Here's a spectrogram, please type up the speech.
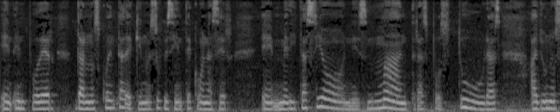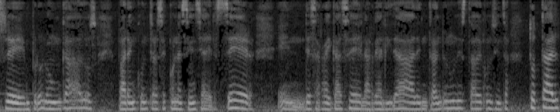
en, poder darnos cuenta de que no es suficiente con hacer eh, meditaciones, mantras, posturas, ayunos eh, prolongados para encontrarse con la esencia del ser, en desarraigarse de la realidad, entrando en un estado de conciencia total,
